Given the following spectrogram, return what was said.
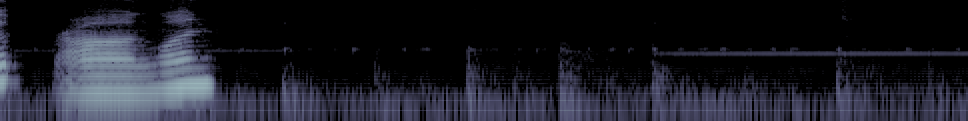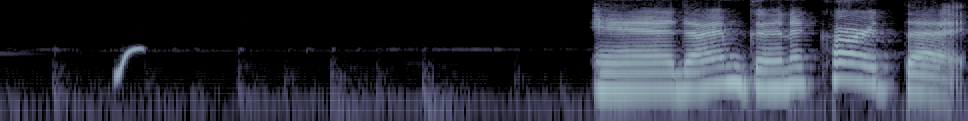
Oop, wrong one. And I'm gonna card that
